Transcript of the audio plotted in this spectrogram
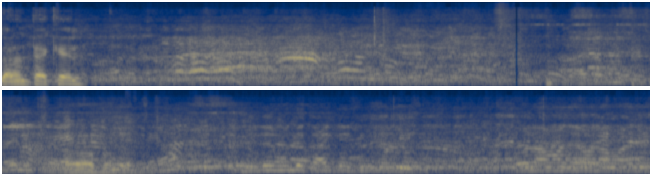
দারুণ ট্যাকেল। ওহো। কালকে শুরু করবি ওল আমাদের ওল আমাদের।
